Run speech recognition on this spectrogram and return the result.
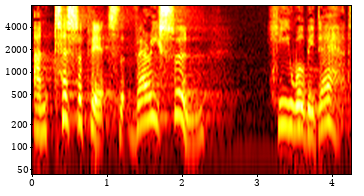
anticipates that very soon he will be dead.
